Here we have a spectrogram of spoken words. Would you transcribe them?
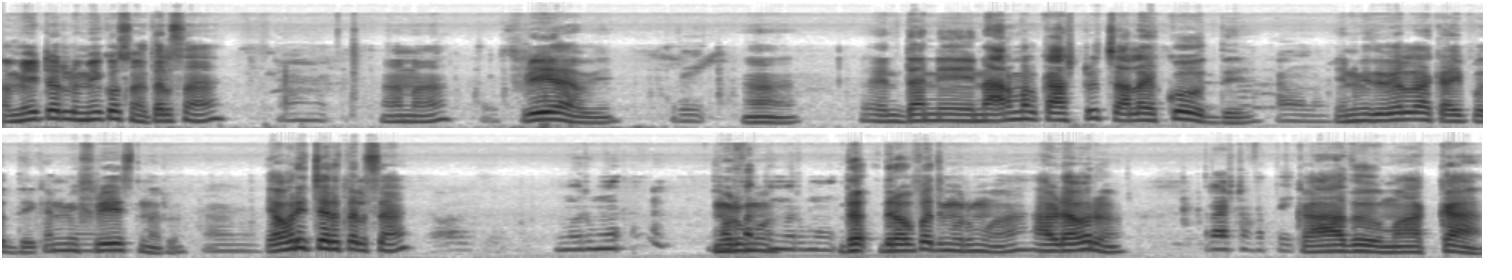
ఆ మీటర్లు మీకోసమే తెలుసా? అవును. అవునా? ఫ్రీ అవి? ఫ్రీ. దాన్ని నార్మల్ కాస్ట్ చాలా ఎక్కువ అవుద్ది. ఎనిమిది వేల దాకా అయిపోద్ది. కానీ మీకు ఫ్రీ ఇస్తున్నారు. ఎవరు ఇచ్చారో తెలుసా? మురుము. ముర్ము. ద్రౌపది ముర్ము. ఆవిడెవరు? రాష్ట్రపతి. కాదు మా అక్క.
